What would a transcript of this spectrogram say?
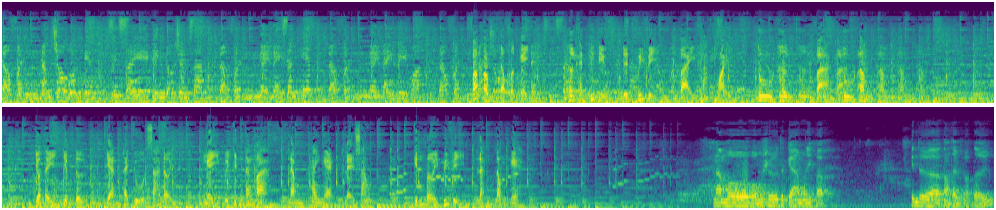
đạo phật năm châu bốn biển dựng xây kinh độ chân gian. Đạo phật ngày nay dân hiến đạo phật ngày nay huy hoàng. Đạo phật pháp âm đạo phật ngày nay hân hạnh giới thiệu đến quý vị bài pháp thoại tu thân và tu tâm. Do thầy Nhật Từ giảng tại chùa Xá Lợi ngày 19 tháng 3 năm 2006. Kính mời quý vị lắng lòng nghe. Nam mô Bổn sư Thích Ca Mâu Ni Phật. Kính thưa toàn thể Phật tử.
